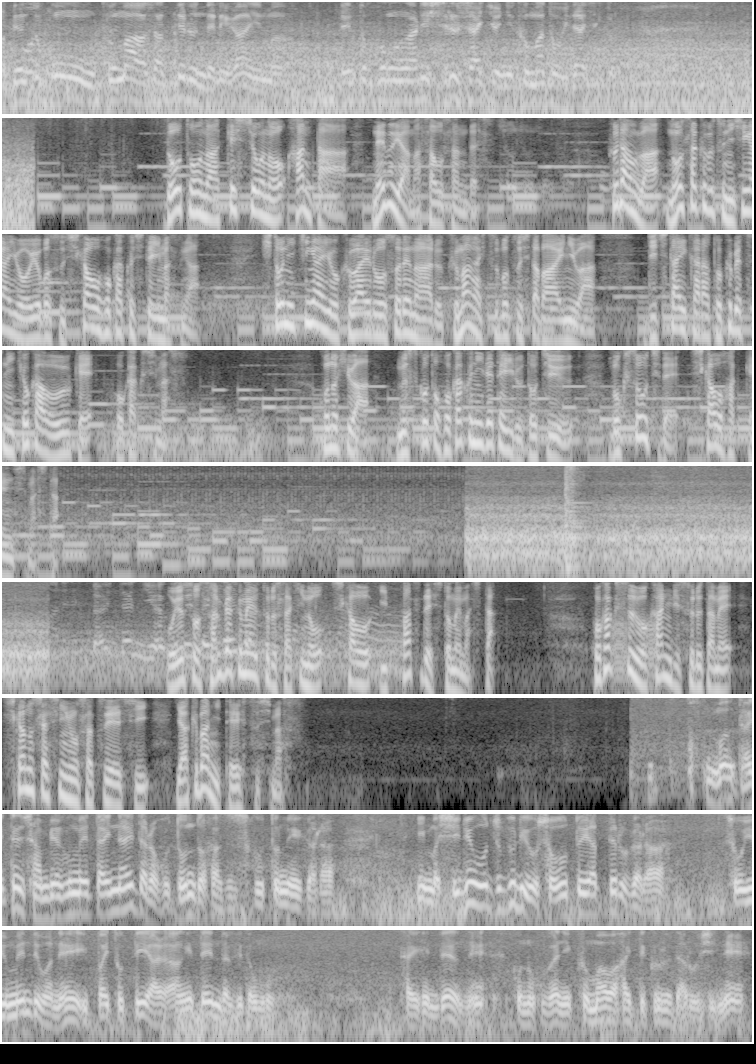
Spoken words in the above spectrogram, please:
あレントコン熊あさってるんでねが今。レントコン狩りしてる最中に熊飛び出してくる。道東の厚岸町のハンター根部谷正夫さんです。普段は農作物に被害を及ぼす鹿を捕獲していますが人に危害を加える恐れのある熊が出没した場合には自治体から特別に許可を受け捕獲します。この日は息子と捕獲に出ている途中牧草地で鹿を発見しました。およそ300メートル先の鹿を一発で仕留めました。捕獲数を管理するため鹿の写真を撮影し役場に提出します。まあ大体300メーター以内ならほとんど外すことねえから今飼料作りを相当やってるからそういう面ではねいっぱい取ってあげてんだけども大変だよね。この他に熊は入ってくるだろうしね。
